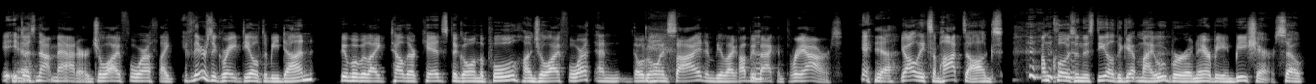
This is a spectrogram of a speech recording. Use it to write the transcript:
it, it does not matter. July 4th, like if there's a great deal to be done, people will be like tell their kids to go in the pool on July 4th and they'll go inside and be like, I'll be Yeah. back in three hours. Yeah. Y'all eat some hot dogs. I'm closing this deal to get my Uber and Airbnb share. So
